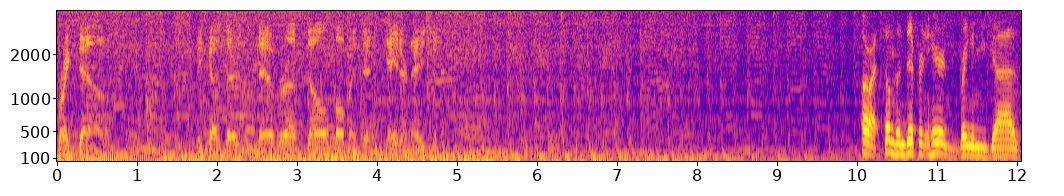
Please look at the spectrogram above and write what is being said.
Breakdown. Because there's never a dull moment in Gator Nation. All right, something different here, bringing you guys.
